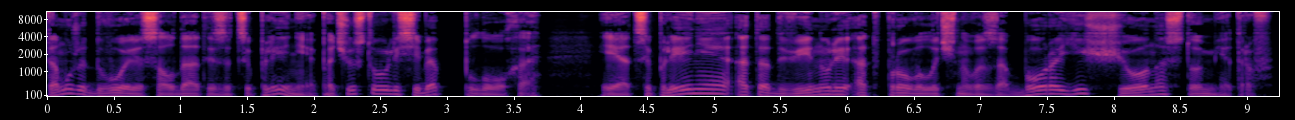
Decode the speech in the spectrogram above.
тому же двое солдат из оцепления почувствовали себя плохо, и оцепление отодвинули от проволочного забора еще на сто метров.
